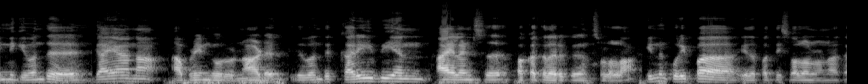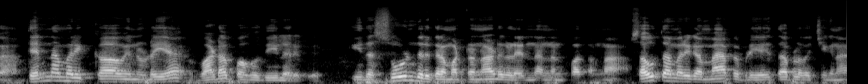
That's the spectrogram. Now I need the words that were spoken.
இன்னைக்கு வந்து கயானா அப்படிங்கிற ஒரு நாடு. இது வந்து கரீபியன் ஐலண்ட்ஸ் பக்கத்துல இருக்குன்னு சொல்லலாம். இன்னும் குறிப்பா இதை பத்தி சொல்லணும்னாக்கா தென் அமெரிக்காவினுடைய வட பகுதியில் இருக்கு. இதை சூழ்ந்திருக்கிற மற்ற நாடுகள் என்னென்னு பார்த்தோம்னா சவுத் அமெரிக்கா மேப் இப்படி எழுத்தாப்பில் வச்சிங்கன்னா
